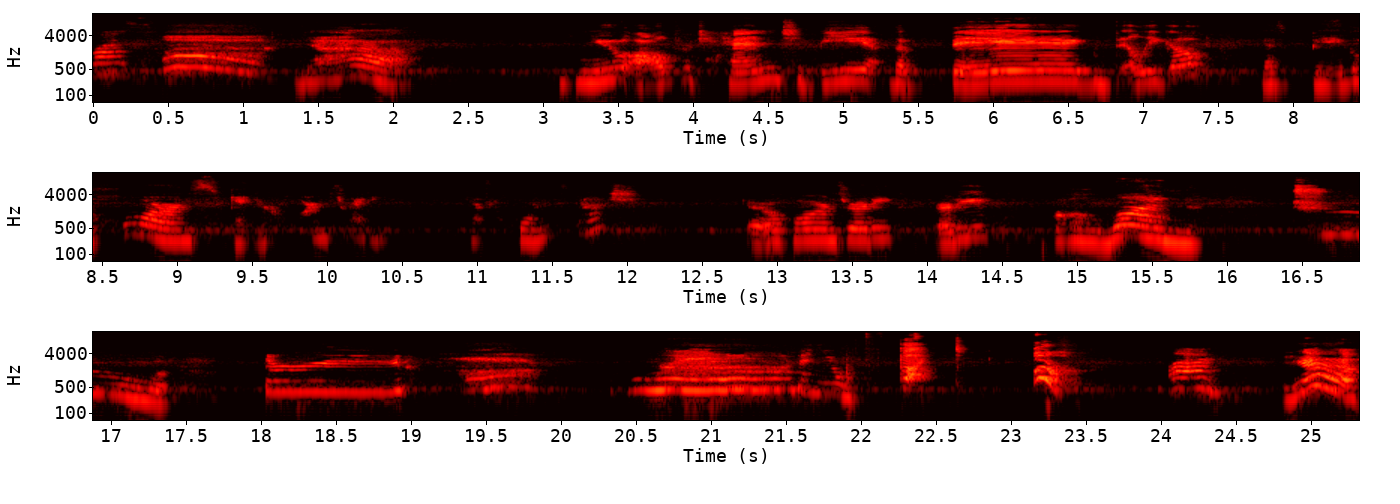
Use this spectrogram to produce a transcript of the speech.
yeah. You all pretend to be the big billy goat? He has big horns. Get your horns ready. You have a your horns ready. Ready? Go one, two, three. Run and you butt. Oh, run. yeah.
